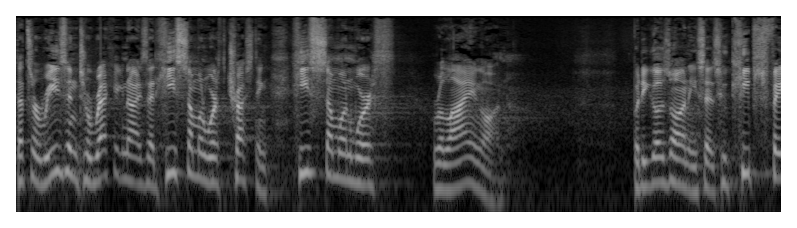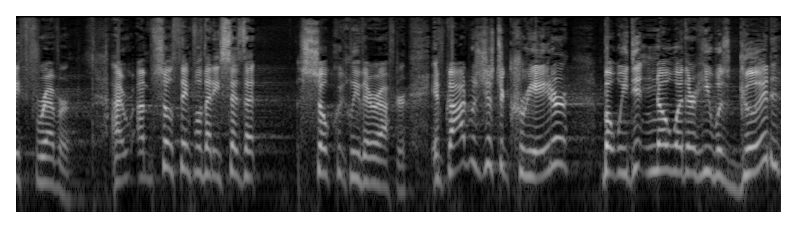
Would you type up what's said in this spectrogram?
That's a reason to recognize that he's someone worth trusting. He's someone worth relying on. But he goes on, he says, Who keeps faith forever. I, I'm so thankful that he says that so quickly thereafter. If God was just a creator, but we didn't know whether he was good,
